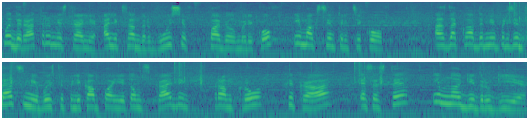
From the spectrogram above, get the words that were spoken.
Модераторами стали Александр Гусев, Павел Моряков и Максим Третьяков. А с докладами и презентациями выступили компании «Томскабель», «Рамкро», ХКА, ССТ и многие другие.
